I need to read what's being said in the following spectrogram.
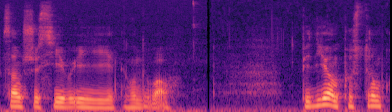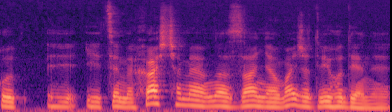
сам щось їв і її годував. Підйом по струмку і, і цими хащами у нас зайняв майже 2 години е,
